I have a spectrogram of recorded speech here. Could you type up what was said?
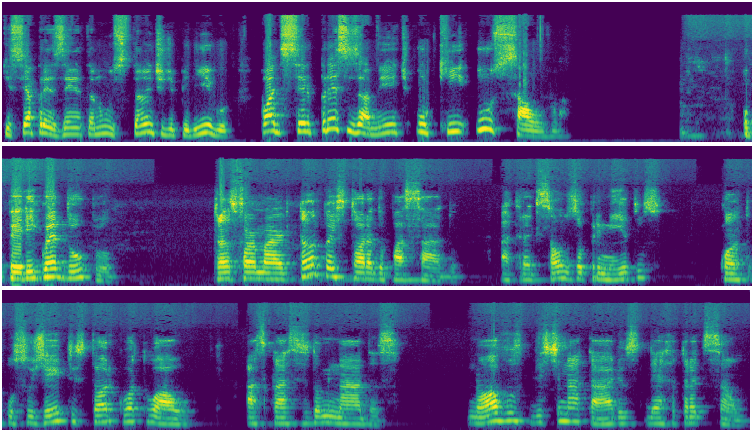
que se apresenta num instante de perigo pode ser precisamente o que o salva. O perigo é duplo. Transformar tanto a história do passado, a tradição dos oprimidos, quanto o sujeito histórico atual, as classes dominadas, novos destinatários dessa tradição,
